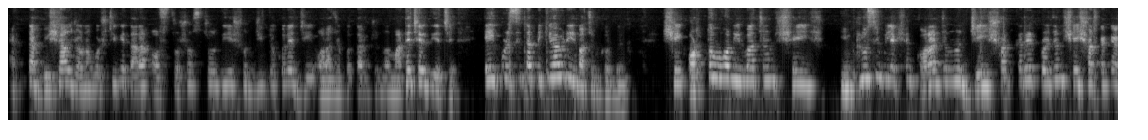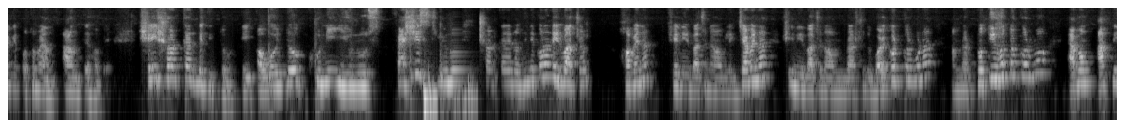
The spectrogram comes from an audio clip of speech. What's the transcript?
একটা বিশাল জনগোষ্ঠীকে তারা অস্ত্র শস্ত্র দিয়ে সজ্জিত করে যে অরাজকতার জন্য মাঠে ছেড়ে দিয়েছে, এই পরিস্থিতি আপনি কীভাবে নির্বাচন করবেন? সেই অর্থবহ নির্বাচন, সেই ইনক্লুসিভ ইলেকশন করার জন্য যেই সরকারের প্রয়োজন, সেই সরকারকে আগে প্রথমে আন- আনতে হবে। সেই সরকার ব্যতীত এই অবৈধ খুনি ইউনুস, ফ্যাসিস্ট ইউনুস সরকারের অধীনে কোনো নির্বাচন হবে না। সেই নির্বাচনে আওয়ামী লীগ যাবে না। সেই নির্বাচনে আমরা শুধু বয়কট করব না, আমরা প্রতিহত করব। এবং আপনি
